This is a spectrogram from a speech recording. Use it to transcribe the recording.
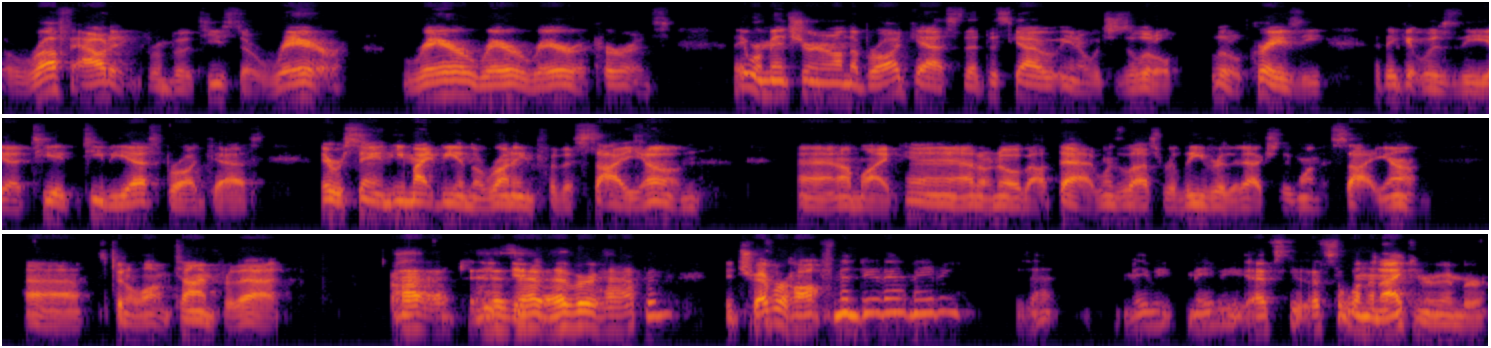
A rough outing from Bautista. Rare, rare, rare, rare occurrence. They were mentioning on the broadcast that this guy, you know, which is a little little crazy. I think it was the uh, T- TBS broadcast. They were saying he might be in the running for the Cy Young and I'm like, eh, I don't know about that. When's the last reliever that actually won the Cy Young? Uh, it's been a long time for that. Uh, has did, that ever happened? Did Trevor Hoffman do that? Maybe is that maybe maybe that's the, that's the one that I can remember.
